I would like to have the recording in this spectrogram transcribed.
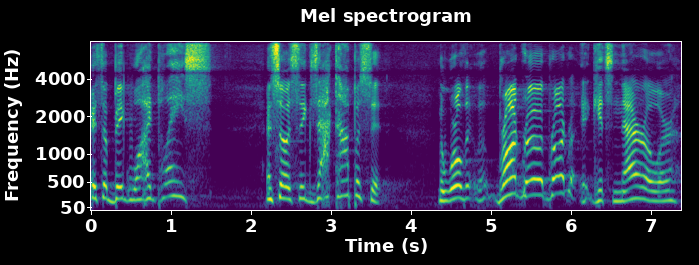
it's a big, wide place. And so it's the exact opposite. The world, broad road, broad road, it gets narrower,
